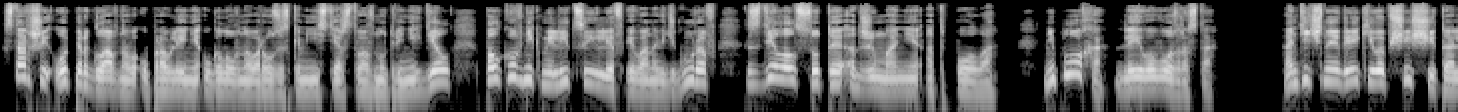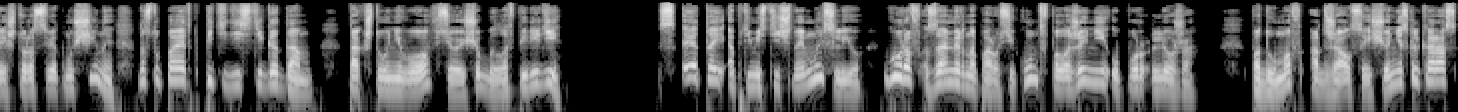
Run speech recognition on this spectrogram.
старший опер Главного управления уголовного розыска Министерства внутренних дел, полковник милиции Лев Иванович Гуров, сделал сотое отжимание от пола. Неплохо для его возраста. Античные греки вообще считали, что рассвет мужчины наступает к 50 годам, так что у него все еще было впереди. С этой оптимистичной мыслью Гуров замер на пару секунд в положении упор лежа. Подумав, отжался еще несколько раз,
